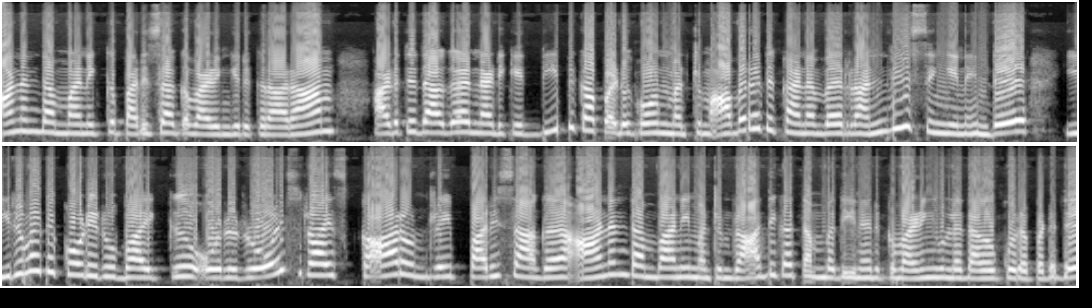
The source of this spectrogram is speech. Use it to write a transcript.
ஆனந்த் அம்பானிக்கு பரிசாக வழங்கியிருக்கிறாராம். அடுத்ததாக நடிகை தீபிகா படுகோன் மற்றும் அவரது கணவர் ரன்வீர் சிங் இணைந்து இருபது கோடி ரூபாய்க்கு ஒரு ரோல்ஸ் ராய்ஸ் கார் ஒன்றை பரிசாக ஆனந்த் அம்பானி மற்றும் ராதிகா தம்பதியினருக்கு வழங்கியுள்ளதாக கூறப்படுது.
